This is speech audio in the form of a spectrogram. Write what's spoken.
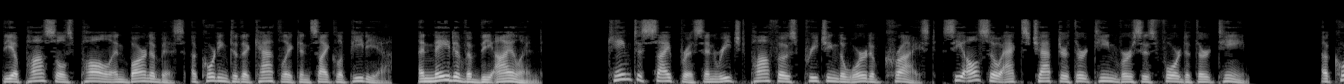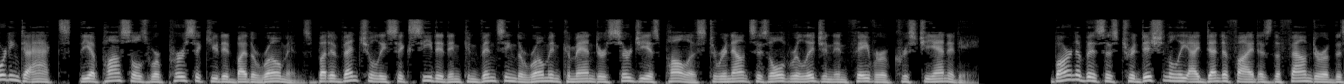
the apostles Paul and Barnabas according to the Catholic Encyclopedia, a native of the island, came to Cyprus and reached Paphos preaching the word of Christ. See also Acts chapter 13 verses 4 to 13. According to Acts, the apostles were persecuted by the Romans but eventually succeeded in convincing the Roman commander Sergius Paulus to renounce his old religion in favor of Christianity. Barnabas is traditionally identified as the founder of the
